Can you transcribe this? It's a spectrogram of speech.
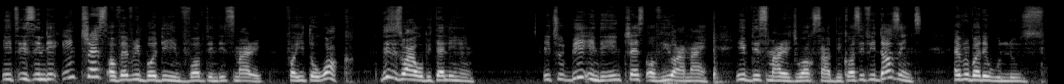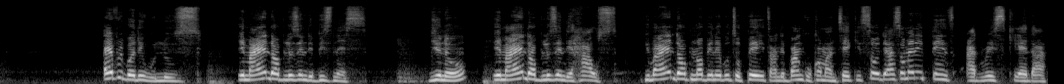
it is in the interest of everybody involved in this marriage for you to work. This is why I will be telling him. It will be in the interest of you and I if this marriage works out. Because if it doesn't, everybody will lose. Everybody will lose. He might end up losing the business. You know, he might end up losing the house you might end up not being able to pay it and the bank will come and take it. So there are so many things at risk here that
